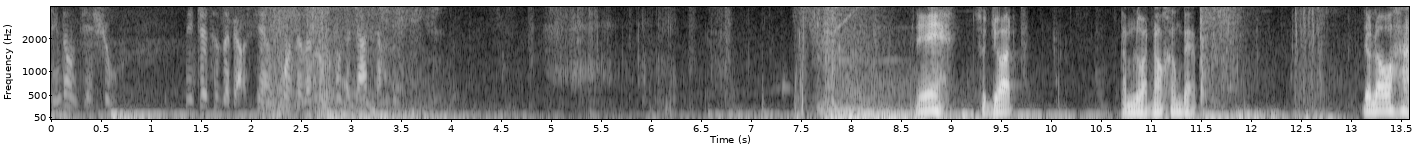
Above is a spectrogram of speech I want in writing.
行动结束，你这次的表现获得了总部的嘉奖。 นี่ สุดยอด ตำรวจนอกเครื่องแบบ เดี๋ยวเราหา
